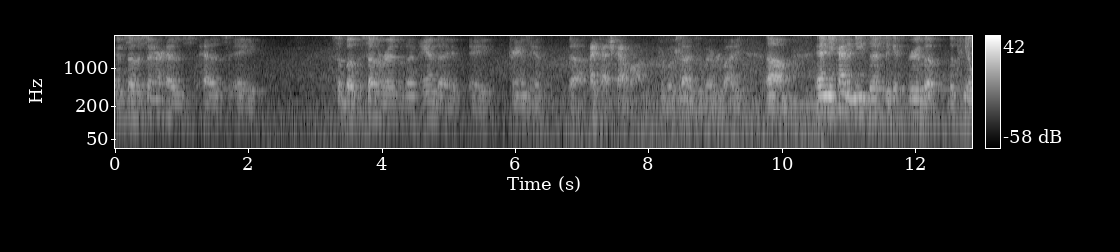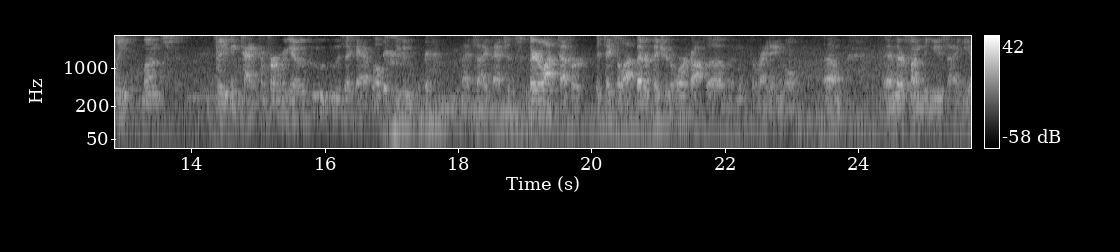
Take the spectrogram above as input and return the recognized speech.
and so the center has has a so both a southern resident and a, a transient uh, eye patch catalog for both sides of everybody. Um, and you kind of need this to get through the, the peely months so you can kind of confirm, you know, who, who is that calf? Well, you can match eye patches. They're a lot tougher. It takes a lot better picture to work off of and the right angle. Um, and they're fun to use to ID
